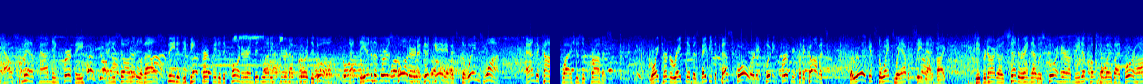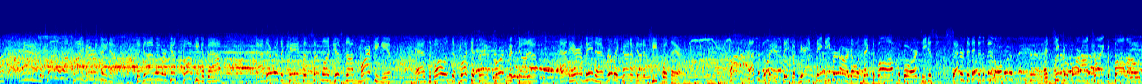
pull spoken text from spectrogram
Al Smith pounding Furphy, and you saw a little of Al's speed as he beat Furphy to the corner and didn't let him turn up toward the goal. That's the end of the first quarter and a good game. It's the Wings one, and the flashes of promise. Roy Turner rates him as maybe the best forward, including Furphy for the Comets, but really against the Wings, we haven't seen that, Mike. DiBernardo centering. That was for Haramina, poked away by Borja, and the follow-up by Haramina. the guy we were just talking about. And there was a case of someone just not marking him as the ball was deflected back toward McDonough. And Haramina really kind of got a cheap one there. Nothing fancy, but here you see DiBernardo will take the ball off the boards. He just centers it into the middle. And Chico Borja trying to follow.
